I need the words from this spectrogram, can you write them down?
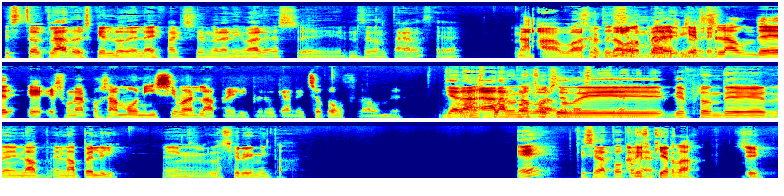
Esto, claro, es que lo de live action de animales eh, no hace tanta gracia, ¿eh? Nah, va, Vamos pero es que. Flounder eh, es una cosa monísima en la peli, pero ¿qué han hecho con Flounder? Y ahora, ¿Podemos ahora poner una foto de, de Flounder en la, en la peli? En la sirenita. ¿Eh? ¿Que se la puedo A la poner? izquierda. Sí.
